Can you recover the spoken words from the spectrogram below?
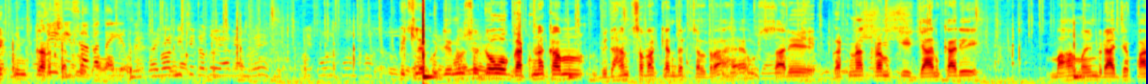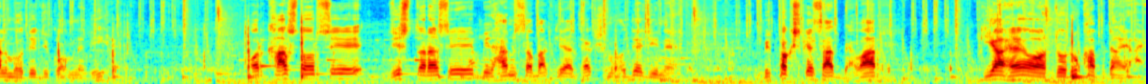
एक मिनट पिछले कुछ दिनों से जो घटनाक्रम विधानसभा के अंदर चल रहा है उस सारे घटनाक्रम की जानकारी महामहिम राज्यपाल महोदय जी को हमने दी है। और ख़ास तौर से जिस तरह से विधानसभा के अध्यक्ष महोदय जी ने विपक्ष के साथ व्यवहार किया है और जो रुख अपनाया है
